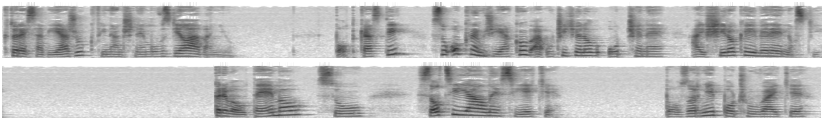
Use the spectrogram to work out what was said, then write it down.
ktoré sa viažu k finančnému vzdelávaniu. Podcasty sú okrem žiakov a učiteľov určené aj širokej verejnosti. Prvou témou sú sociálne siete. Pozorne počúvajte.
